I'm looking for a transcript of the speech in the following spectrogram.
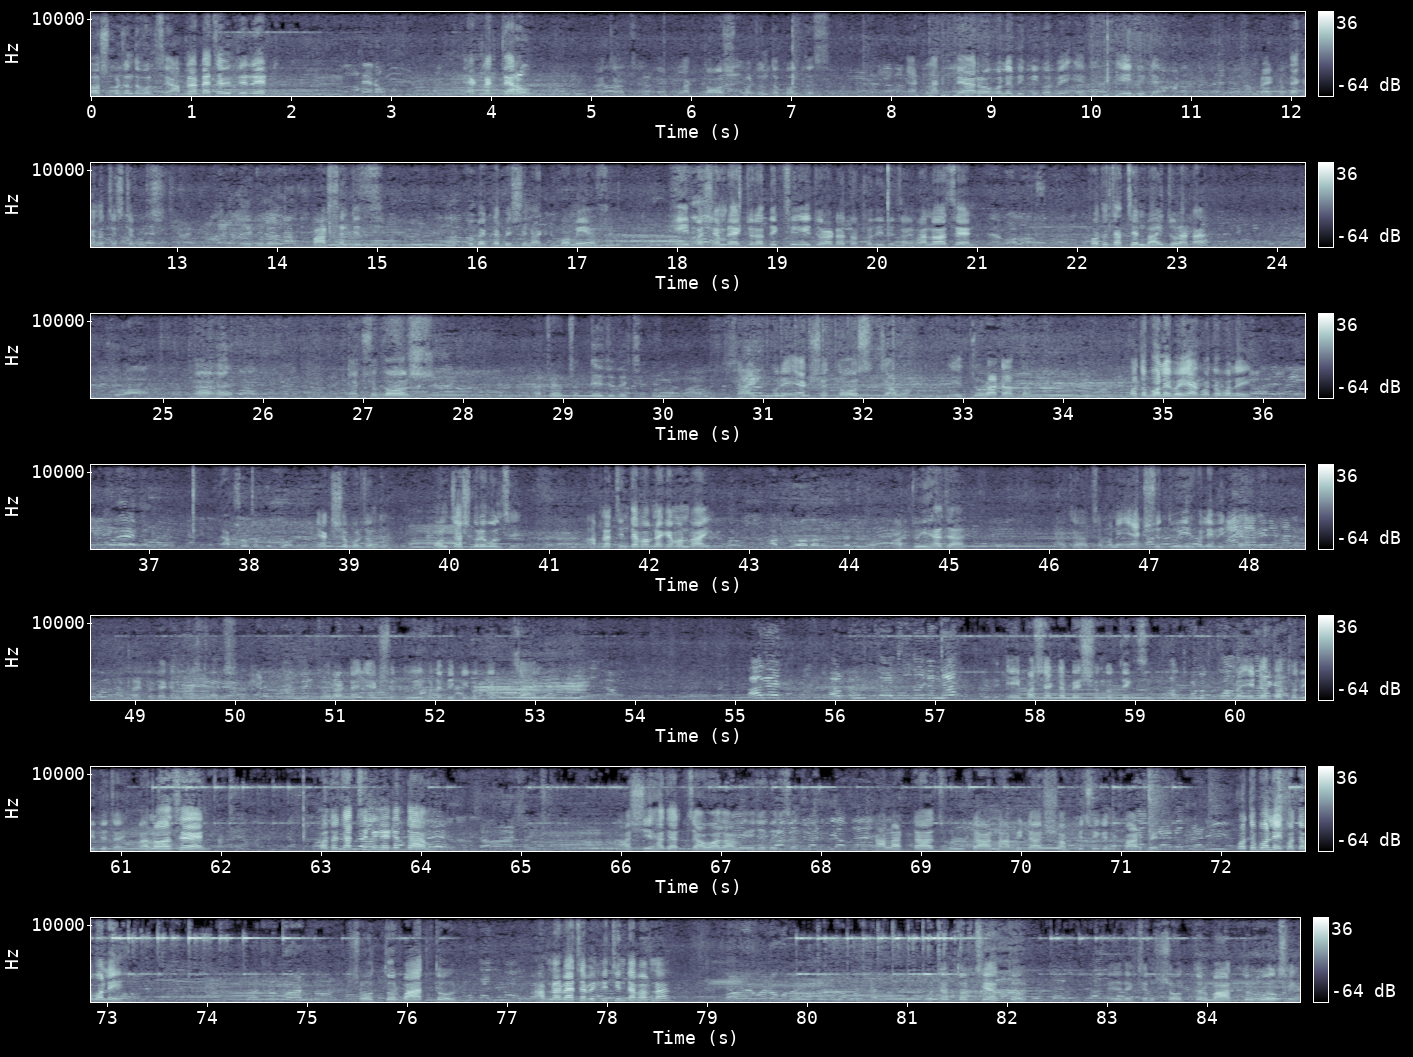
দশ পর্যন্ত বলছে। আপনার বেচা বিক্রির রেট এক লাখ তেরো। আচ্ছা আচ্ছা। এক লাখ দশ পর্যন্ত বলতেছে। এক লাখ তেরো হলে বিক্রি করবে এই এই দুইটা। আমরা একটু দেখানোর চেষ্টা করছি। এগুলো পার্সেন্টেজ খুব একটা বেশি না একটু কমে আছে। এই পাশে আমরা এক জোড়া দেখছি এই জোড়াটা তথ্য দিতে চাই। ভালো আছেন? কত চাচ্ছেন ভাই জোড়াটা? হ্যাঁ হ্যাঁ। একশো দশ। আচ্ছা আচ্ছা এই যে দেখছেন। সাইড করে একশো দশ চাওয়া। এই জোড়াটার দাম। কত বলে ভাইয়া? কত বলে? একশো বন্ধু বলে। একশো পর্যন্ত। পঞ্চাশ করে বলছে। আপনার চিন্তা ভাবনা কেমন ভাই? আর দুই হাজার আচ্ছা আচ্ছা মানে একশো দুই হলে বিক্রি হবে। আমরা একটু করছি। জোড়াটা একশো দুই হলে বিক্রি করতে চাই। এই পাশে একটা বেশ সুন্দর দেখছি। আমরা এটা তথ্য দিতে চাই। ভালো আছেন? কত চাচ্ছিলেন এটার দাম? আশি হাজার চাওয়া দাম এই যে দেখছেন। কালারটা ঝুলটা নাভিটা সব কিছুই কিন্তু পারফেক্ট। কত বলে? কত বলে? সত্তর বাহাত্তর। আপনার বেচা বিক্রির চিন্তা ভাবনা? পঁচাত্তর ছিয়াত্তর। এই যে দেখছেন সত্তর বাহাত্তর বলছে।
